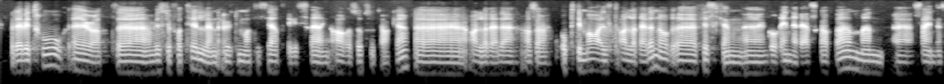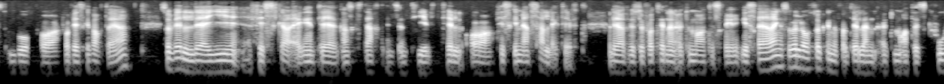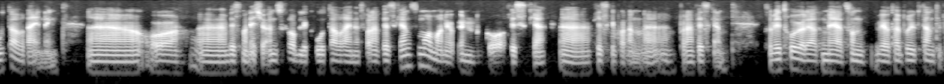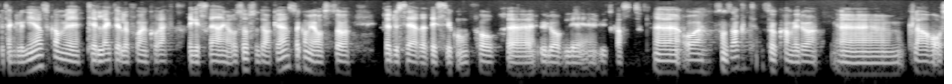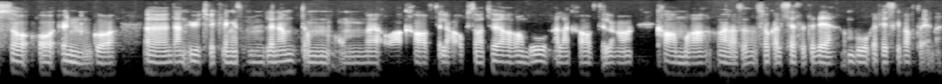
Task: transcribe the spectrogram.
Og det vi tror er jo at uh, Hvis du får til en automatisert registrering av ressursuttaket uh, allerede, altså optimalt allerede når uh, fisken går inn i redskapet, men uh, senest om bord på, på fiskefartøyet, så vil det gi fisker egentlig et ganske sterkt insentiv til å fiske mer selektivt. Fordi at Hvis du får til en automatisk registrering, så vil du også kunne få til en automatisk kvoteavregning. Uh, og uh, Hvis man ikke ønsker å bli kvoteavregnet for den fisken, så må man jo unngå å fiske, uh, fiske på, den, på, den, fisken. Så vi tror jo det at sånt, Ved å ta i bruk den type teknologier, så kan vi i tillegg til å få en korrekt registrering av ressursuttaket, så kan vi også redusere risikoen for uh, ulovlig utkast. Uh, og som sagt så kan vi da uh, klare også å unngå den utviklingen som ble nevnt om, om å ha krav til å ha observatører om bord, eller krav til å ha kamera, eller såkalt CCTV om bord i fiskefartøyene.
